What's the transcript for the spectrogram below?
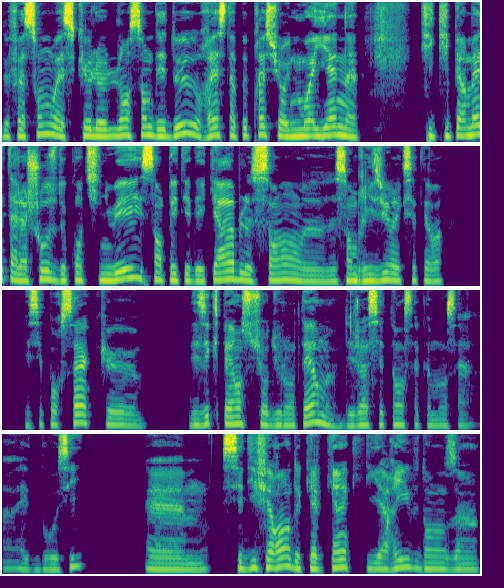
de façon à ce que l'ensemble des deux reste à peu près sur une moyenne qui, permette à la chose de continuer sans péter des câbles, sans, euh, brisure, etc. Et c'est pour ça que des expériences sur du long terme, déjà 7 ans, ça commence à être beau aussi, euh, c'est différent de quelqu'un qui arrive dans un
